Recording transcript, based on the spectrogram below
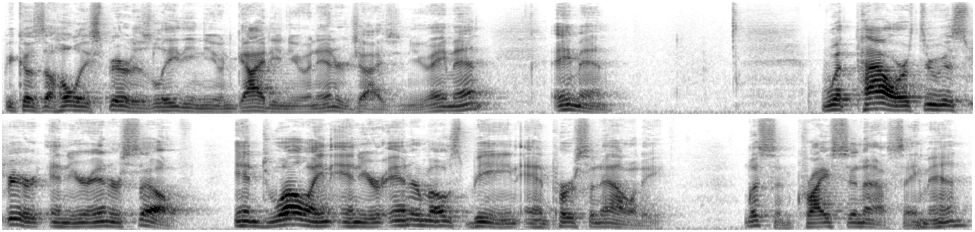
because the Holy Spirit is leading you and guiding you and energizing you? Amen? Amen. With power through His Spirit in your inner self, indwelling in your innermost being and personality. Listen, Christ in us. Amen?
